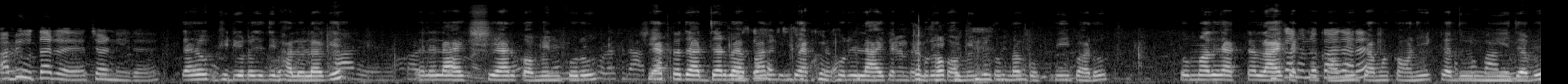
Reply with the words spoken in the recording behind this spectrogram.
अभी उतर रहे हैं चढ़ नहीं रहे যাই হোক ভিডিওটা যদি ভালো লাগে তাহলে লাইক শেয়ার কমেন্ট করো শেয়ারটা যার যার ব্যাপার কিন্তু একটা করে লাইক একটা করে কমেন্ট তোমরা করতেই পারো তোমাদের একটা লাইক একটা কমেন্ট আমাকে অনেকটা দূর নিয়ে যাবে।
